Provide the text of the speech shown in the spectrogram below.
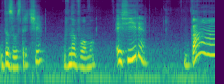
до зустрічі в новому ефірі. Бай!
